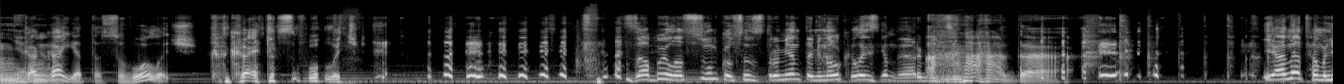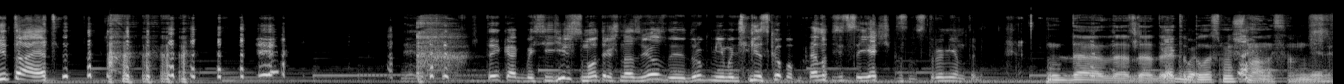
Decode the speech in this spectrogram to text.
Нет, Какая-то сволочь. Какая-то сволочь. Забыла сумку с инструментами на околоземной орбите. А, да. И она там летает. Ты как бы сидишь, смотришь на звезды, и вдруг мимо телескопа проносится ящик с инструментами. Да, да, да, да. Это было смешно на самом деле.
